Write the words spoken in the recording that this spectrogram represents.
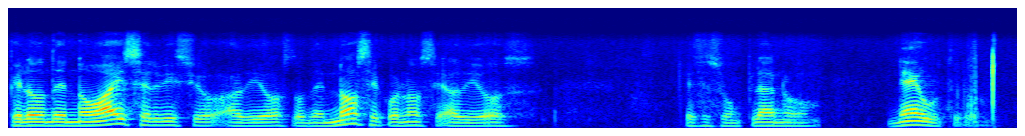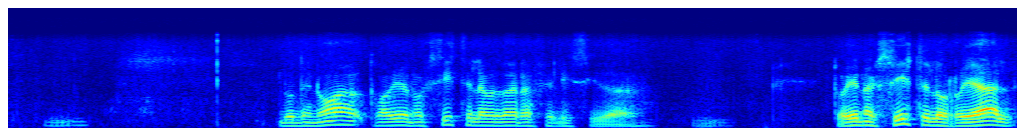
pero donde no hay servicio a Dios, donde no se conoce a Dios, ese es un plano neutro donde no, todavía no existe la verdadera felicidad, todavía no existe lo real.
